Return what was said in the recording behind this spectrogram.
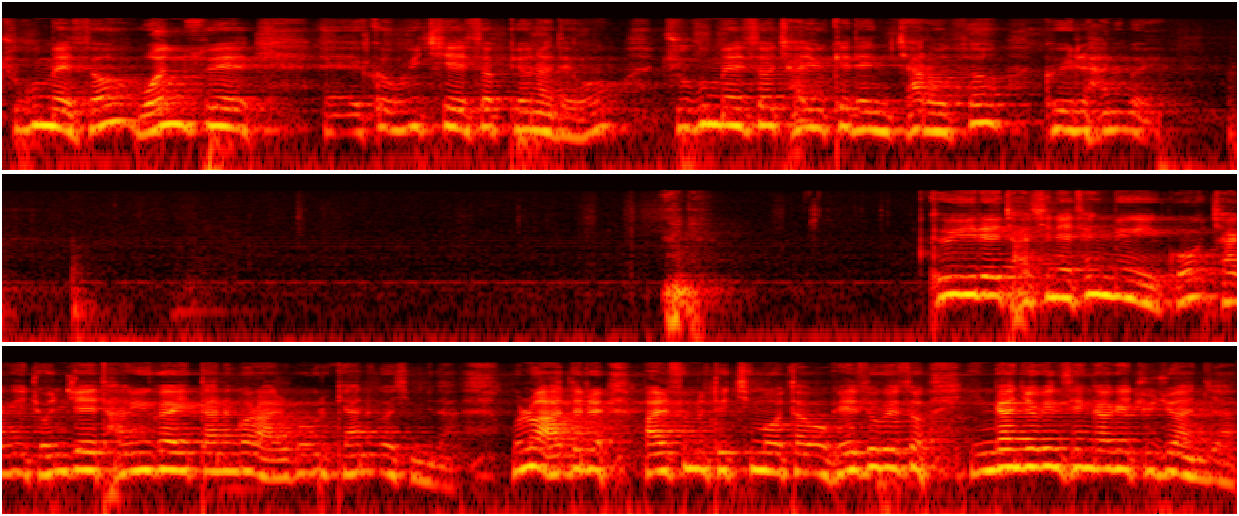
죽음에서 원수의 그 위치에서 변화되고 죽음에서 자유케 된 자로서 그 일을 하는 거예요. 그 일에 자신의 생명이 있고 자기 존재의 당위가 있다는 걸 알고 그렇게 하는 것입니다. 물론 아들의 말씀을 듣지 못하고 계속해서 인간적인 생각에 주저앉아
